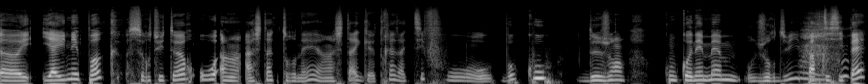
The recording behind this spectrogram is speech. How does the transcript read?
euh, il y a une époque sur Twitter où un hashtag tournait, un hashtag très actif où beaucoup de gens qu'on connaît même aujourd'hui participaient,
